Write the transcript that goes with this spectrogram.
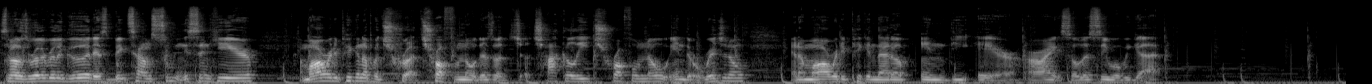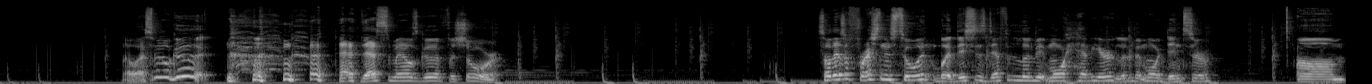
Smells really, really good. There's big time sweetness in here. I'm already picking up a tr truffle note. There's a, a chocolatey truffle note in the original, and I'm already picking that up in the air. All right, so let's see what we got. Oh, that smells good. that, that smells good for sure. So there's a freshness to it, but this is definitely a little bit more heavier, a little bit more denser. Um,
